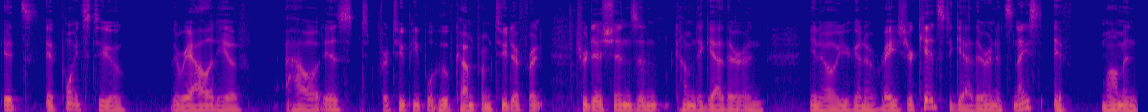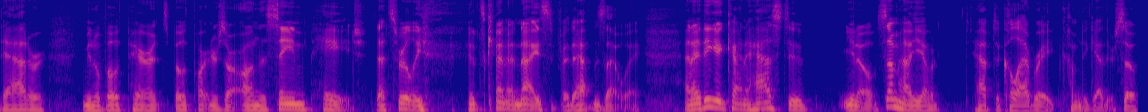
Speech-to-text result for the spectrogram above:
it's it points to the reality of how it is for two people who've come from two different traditions and come together and you know you're going to raise your kids together and it's nice if mom and dad or you know both parents both partners are on the same page. That's really it's kind of nice if it happens that way. And i think it kind of has to you know somehow you have, have to collaborate come together. So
